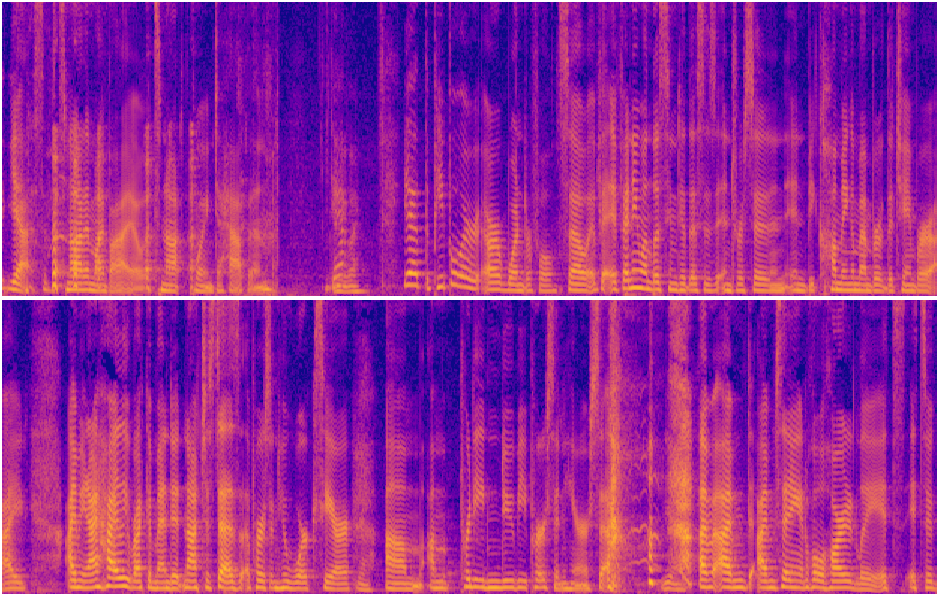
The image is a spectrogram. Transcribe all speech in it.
yes, if it's not in my bio, it's not going to happen. Yeah. Anyway. Yeah, the people are, are wonderful. So if, if anyone listening to this is interested in, in becoming a member of the chamber, I I mean I highly recommend it, not just as a person who works here. Um, I'm a pretty newbie person here, so Yeah. I'm, I'm I'm saying it wholeheartedly. It's it's a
